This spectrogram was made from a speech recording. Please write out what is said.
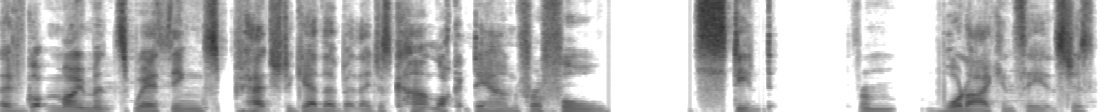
they've got moments where things patch together, but they just can't lock it down for a full stint. From what I can see, it's just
